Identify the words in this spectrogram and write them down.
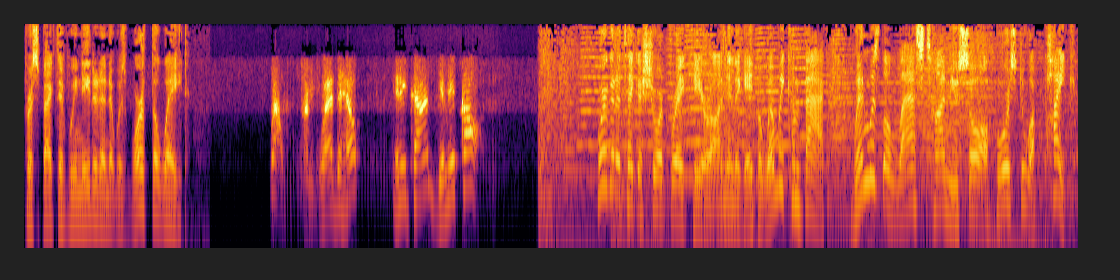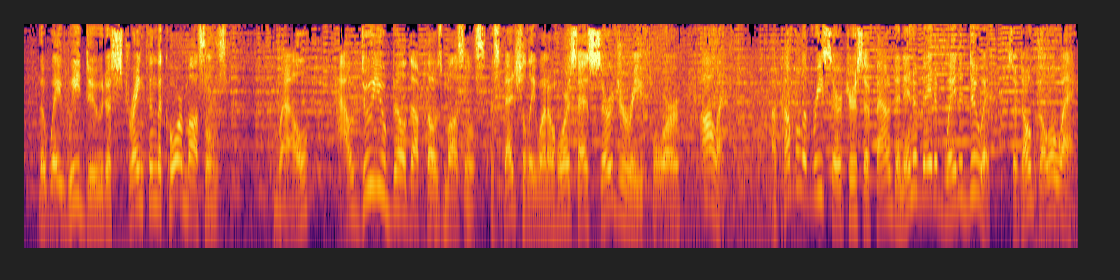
perspective we needed, and it was worth the wait. Well, I'm glad to help. Anytime, give me a call. We're going to take a short break here on In the Gate, but when we come back, when was the last time you saw a horse do a pike the way we do to strengthen the core muscles? Well, how do you build up those muscles, especially when a horse has surgery for colic? A couple of researchers have found an innovative way to do it, so don't go away.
